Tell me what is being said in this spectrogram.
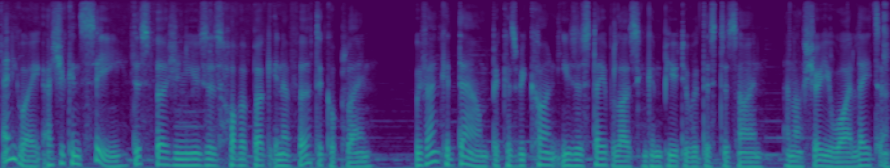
Anyway, as you can see, this version uses hoverbug in a vertical plane. We've anchored down because we can't use a stabilizing computer with this design, and I'll show you why later.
